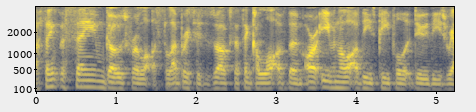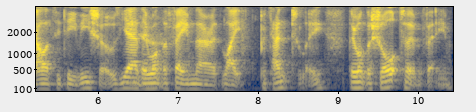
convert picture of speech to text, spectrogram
I think the same goes for a lot of celebrities as well, because I think a lot of them, or even a lot of these people that do these reality TV shows, yeah, they want the fame there, like potentially, they want the short term fame,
